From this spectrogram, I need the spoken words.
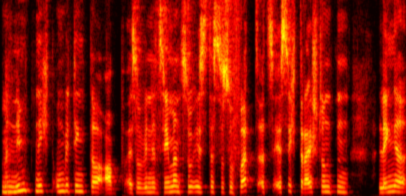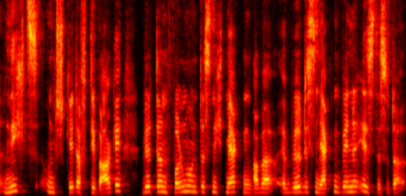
man nimmt nicht unbedingt da ab. Also wenn jetzt jemand so ist, dass er sofort, als esse ich drei Stunden länger nichts und geht auf die Waage, wird dann Vollmond das nicht merken. Aber er würde es merken, wenn er isst. Also da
